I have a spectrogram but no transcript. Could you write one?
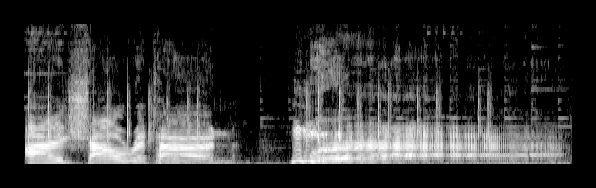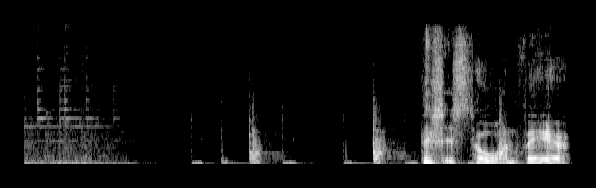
I shall return. this is so unfair.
